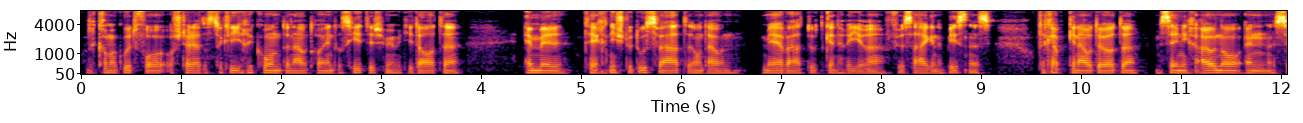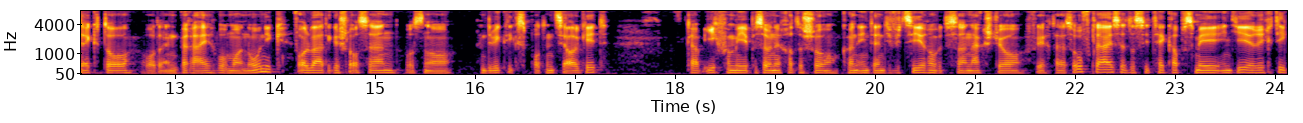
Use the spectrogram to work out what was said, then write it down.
Und ich kann mir gut vorstellen, dass der gleiche Kunde auch daran interessiert ist, wie man die Daten ML technisch auswerten und auch einen Mehrwert generieren für sein eigenes Business. Und ich glaube, genau dort äh, sehe ich auch noch einen Sektor oder einen Bereich, wo wir noch nicht vollwertig geschlossen haben, wo es noch Entwicklungspotenzial gibt glaube, ich von mir persönlich habe das schon identifizieren und das auch nächstes Jahr vielleicht auch so aufgleisen, dass die Tech-Ups mehr in die Richtung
